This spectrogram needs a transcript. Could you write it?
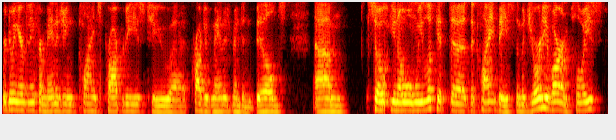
We're doing everything from managing clients' properties to uh, project management and builds. Um, so you know, when we look at uh, the client base, the majority of our employees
